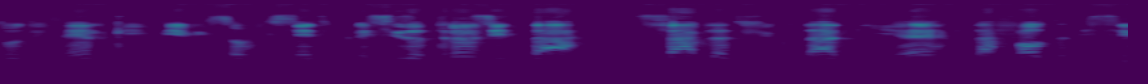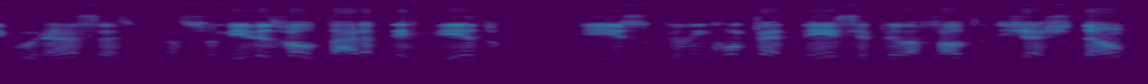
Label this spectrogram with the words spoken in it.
estou dizendo. Quem vive em São Vicente precisa transitar, sabe da dificuldade que é, da falta de segurança. As, as famílias voltaram a ter medo, e isso pela incompetência, pela falta de gestão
